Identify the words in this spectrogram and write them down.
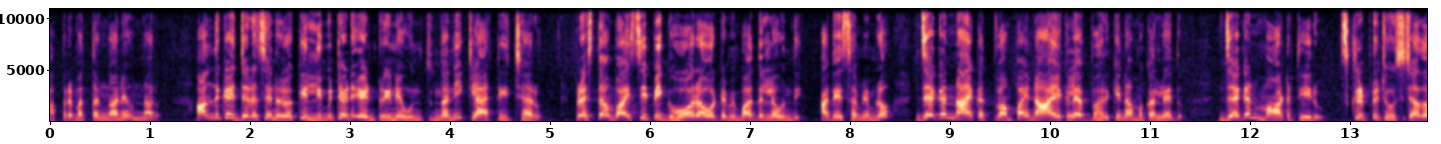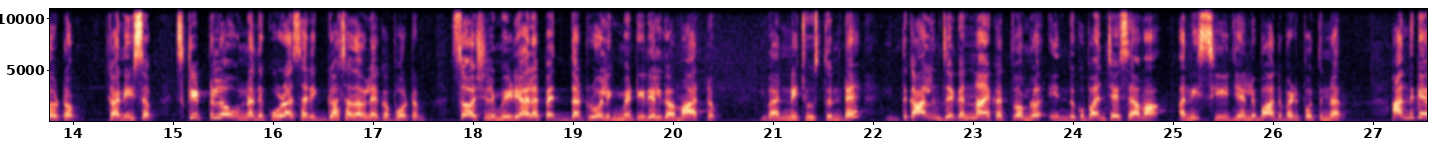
అప్రమత్తంగానే ఉన్నారు. అందుకే జనసేనలోకి లిమిటెడ్ ఎంట్రీనే ఉంటుందని క్లారిటీ ఇచ్చారు. ప్రస్తుతం వైసీపీ ఘోర ఓటమి బాధల్లో ఉంది. అదే సమయంలో జగన్ నాయకత్వంపై నాయకులు ఎవ్వరికీ నమ్మకం లేదు. జగన్ మాట తీరు స్క్రిప్ట్ చూసి చదవటం కనీసం స్క్రిప్ట్లో ఉన్నది కూడా సరిగ్గా చదవలేకపోవటం సోషల్ మీడియాలో పెద్ద ట్రోలింగ్ మెటీరియల్గా మారటం ఇవన్నీ చూస్తుంటే ఇంతకాలం జగన్ నాయకత్వంలో ఎందుకు పనిచేశావా అని సీనియర్లు బాధపడిపోతున్నారు. అందుకే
